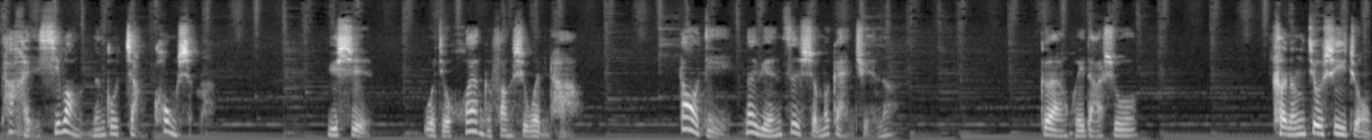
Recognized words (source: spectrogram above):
他很希望能够掌控什么。于是，我就换个方式问他：到底那源自什么感觉呢？个案回答说：可能就是一种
